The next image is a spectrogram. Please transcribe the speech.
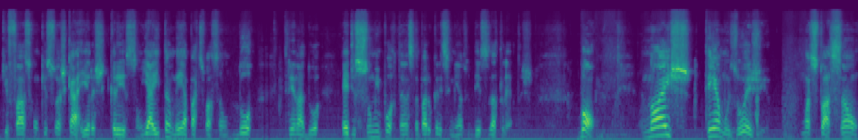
que façam com que suas carreiras cresçam. E aí também a participação do treinador é de suma importância para o crescimento desses atletas. Bom, nós temos hoje uma situação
